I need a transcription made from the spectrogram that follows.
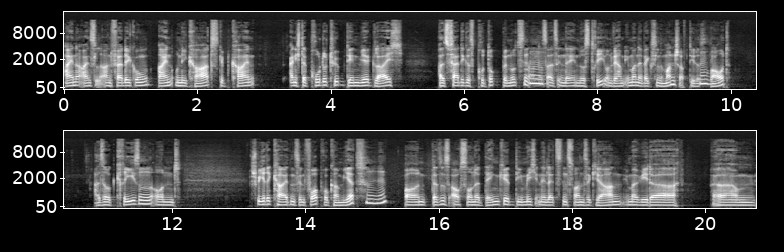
eine Einzelanfertigung, ein Unikat. Es gibt kein, eigentlich der Prototyp, den wir gleich als fertiges Produkt benutzen, mhm. anders als in der Industrie. Und wir haben immer eine wechselnde Mannschaft, die das mhm. baut. Also Krisen und Schwierigkeiten sind vorprogrammiert. Mhm. Und das ist auch so eine Denke, die mich in den letzten 20 Jahren immer wieder ähm,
